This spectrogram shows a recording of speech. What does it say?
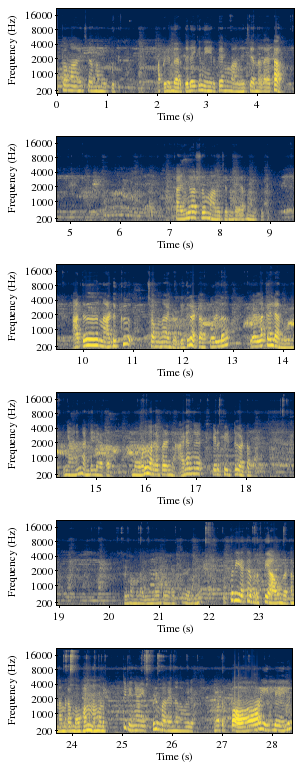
ഇപ്പം വാങ്ങിച്ചു തന്ന മൂക്കുത്തി. അപ്പോഴും ബർത്ത്ഡേക്ക് നേരത്തെ അങ്ങ് വാങ്ങിച്ചു തന്നതാ കേട്ടോ. കഴിഞ്ഞ വർഷവും വാങ്ങിച്ചു തന്നത് വേറെ മൂക്കുത്തി അത് നടുക്ക് ചുമന്നവരുണ്ട് ഇത് കേട്ടോ ഫുള്ള് വെള്ളക്കല്ലാന്ന് തോന്നുന്നു. ഞാനും കണ്ടില്ല കേട്ടോ. മോൾ പറഞ്ഞപ്പോഴേ ഞാനങ്ങ് എടുത്തിട്ട് കേട്ടോ. ഇപ്പോഴും നമ്മളെല്ലാം തുടച്ച് കഴിഞ്ഞ് ഇത്രയൊക്കെ വൃത്തിയാവും കേട്ടോ. നമ്മുടെ മുഖം നമ്മൾ ഒത്തിരി ഞാൻ എപ്പോഴും പറയുന്നത് പോലെ അങ്ങോട്ട് പോറിയില്ലേലും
